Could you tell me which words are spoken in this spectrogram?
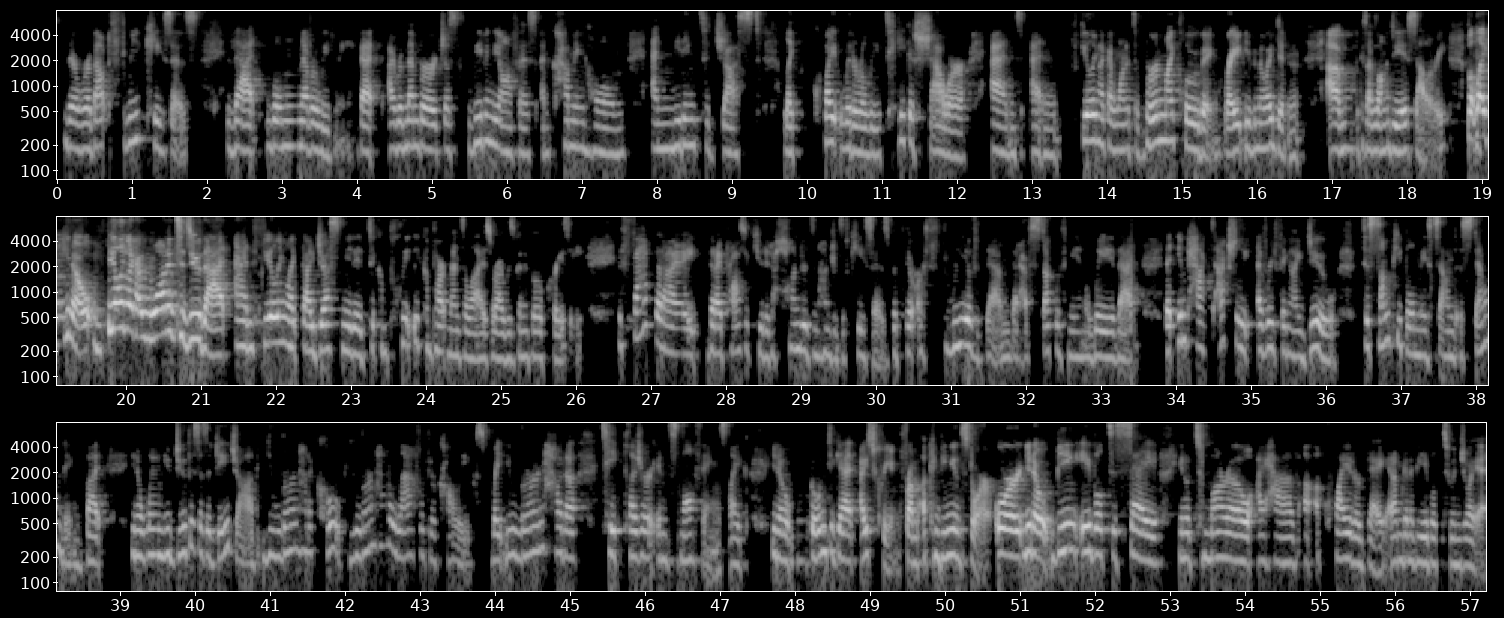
there were about three cases that will never leave me that i remember just leaving the office and coming home and needing to just like quite literally take a shower and and feeling like I wanted to burn my clothing, right? Even though I didn't, um, because I was on a DA salary. But like, you know, feeling like I wanted to do that and feeling like I just needed to completely compartmentalize or I was going to go crazy. The fact that I that I prosecuted hundreds and hundreds of cases, but there are three of them that have stuck with me in a way that that impact actually everything I do. To some people may sound astounding, but you know when you do this as a day job you learn how to cope you learn how to laugh with your colleagues right? You learn how to take pleasure in small things like you know going to get ice cream from a convenience store or you know being able to say you know tomorrow i have a, a quieter day and i'm going to be able to enjoy it.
